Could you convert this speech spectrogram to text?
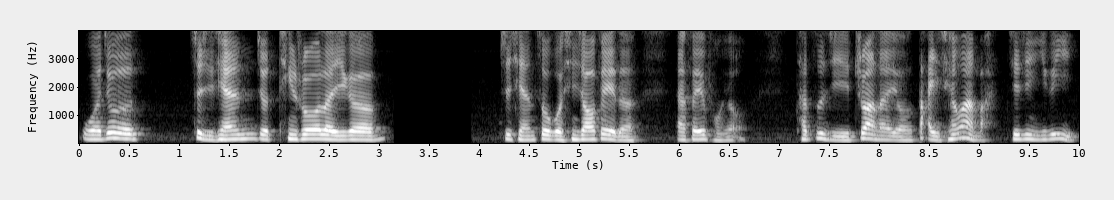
我就这几天就听说了一个之前做过新消费的 FA 朋友。他自己赚了有大一千万吧，接近一个亿，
